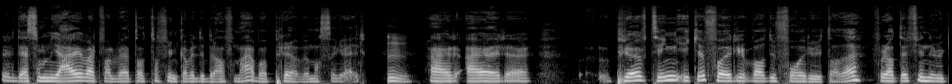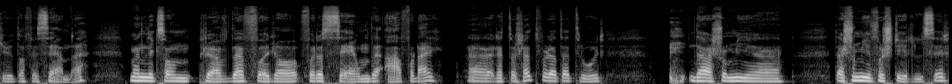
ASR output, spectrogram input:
det som jeg i hvert fall vet at har funka veldig bra for meg, er bare å prøve masse greier. Mm. Er, er, eh, prøv ting, ikke for hva du får ut av det, for det finner du ikke ut av før senere, men liksom prøv det for å, for å se om det er for deg, uh, rett og slett. Fordi at jeg tror det er så mye det er så mye forstyrrelser.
